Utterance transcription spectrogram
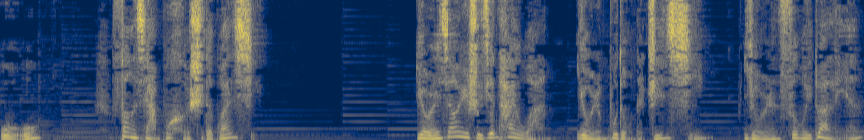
五，放下不合适的关系。有人相遇时间太晚，有人不懂得珍惜，有人思维断联。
